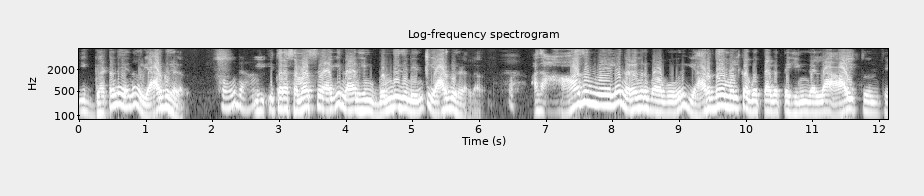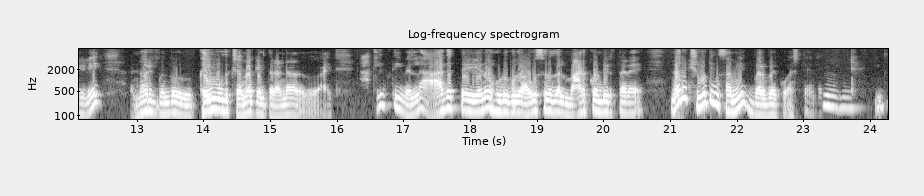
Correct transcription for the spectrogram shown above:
ಈ ಘಟನೆಯನ್ನು ಅವ್ರು ಯಾರಿಗೂ ಹೇಳೋದು. ಹೌದಾ? ಈ- ಈ ತರ ಸಮಸ್ಯೆ ಆಗಿ ನಾನು ಹಿಂಗೆ ಬಂದಿದ್ದೀನಿ ಅಂತ ಯಾರಿಗೂ ಹೇಳಲ್ಲ ಅವರು. ಅದಾದ ಮೇಲೆ ನರೇಂದ್ರ ಬಾಬು ಅವ್ರಿಗೆ ಯಾರದೋ ಮೂಲಕ ಗೊತ್ತಾಗತ್ತೆ ಹಿಂಗೆಲ್ಲ ಆಯ್ತು ಅಂತೇಳಿ ಅಣ್ಣವ್ರಿಗೆ ಬಂದು ಅವರು ಕೈ ಮುಗಿದು ಕ್ಷಮೆ ಕೇಳ್ತಾರೆ ಅಣ್ಣ ಅದು ಆಯ್ತು. ಆಗ್ಲಿ ಬಿಟ್ಟು ಇವೆಲ್ಲ ಆಗತ್ತೆ ಏನೋ ಹುಡುಗರು ಅವಸರದಲ್ಲಿ ಮಾಡ್ಕೊಂಡಿರ್ತಾರೆ. ನನಗೆ ಶೂಟಿಂಗ್ ಸಮಯಕ್ಕೆ ಬರಬೇಕು ಹ್ಮ್ ಇದು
